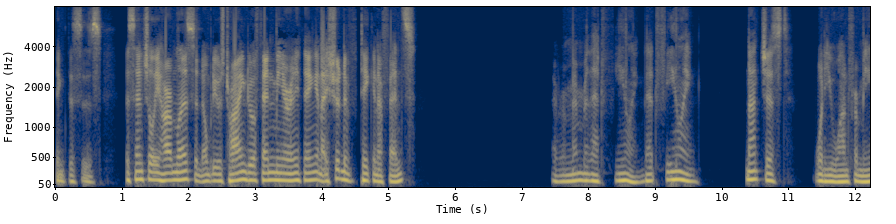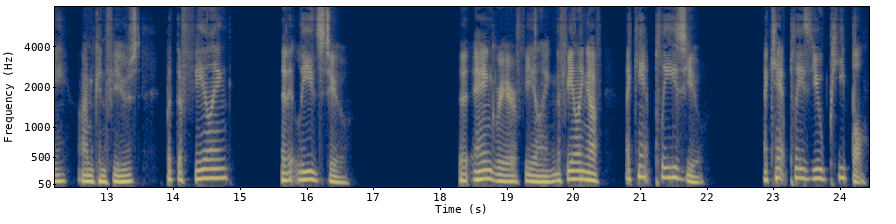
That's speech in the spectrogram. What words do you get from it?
think this is essentially harmless and nobody was trying to offend me or anything, and I shouldn't have taken offense. I remember that feeling, that feeling. Not just, what do you want from me? I'm confused, but the feeling that it leads to. The angrier feeling, the feeling of, I can't please you. I can't please you people.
